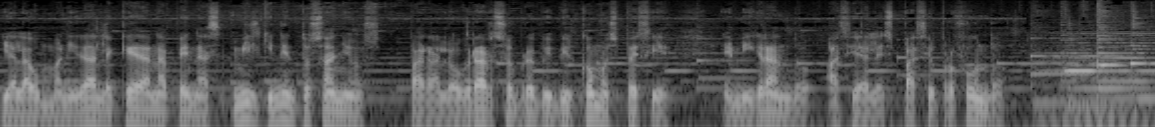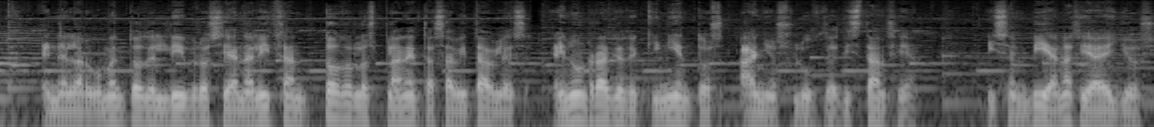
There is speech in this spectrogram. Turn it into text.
y a la humanidad le quedan apenas 1500 años para lograr sobrevivir como especie emigrando hacia el espacio profundo. En el argumento del libro se analizan todos los planetas habitables en un radio de 500 años luz de distancia y se envían hacia ellos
